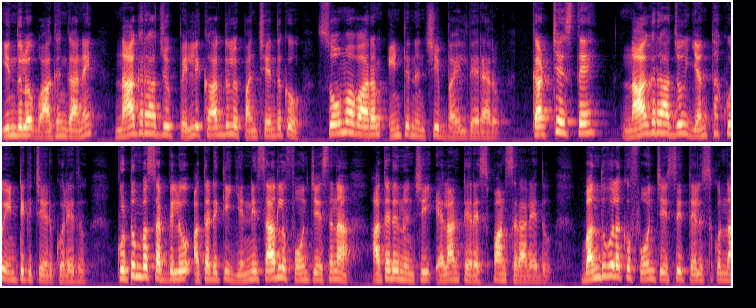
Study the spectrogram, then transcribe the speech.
ఇందులో భాగంగానే నాగరాజు పెళ్ళి కార్డులు పంచేందుకు సోమవారం ఇంటి నుంచి బయలుదేరారు. కట్ చేస్తే నాగరాజు ఎంతకు ఇంటికి చేరుకోలేదు. కుటుంబ సభ్యులు అతడికి ఎన్నిసార్లు ఫోన్ చేసినా అతడి నుంచి ఎలాంటి రెస్పాన్స్ రాలేదు. బంధువులకు ఫోన్ చేసి తెలుసుకున్న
